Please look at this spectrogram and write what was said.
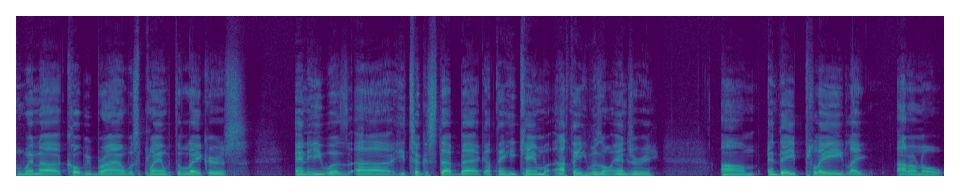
when uh, Kobe Bryant was playing with the Lakers, and he was uh, he took a step back? I think he came. I think he was on injury, um, and they played like I don't know,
